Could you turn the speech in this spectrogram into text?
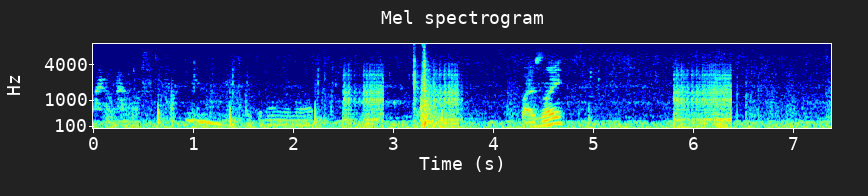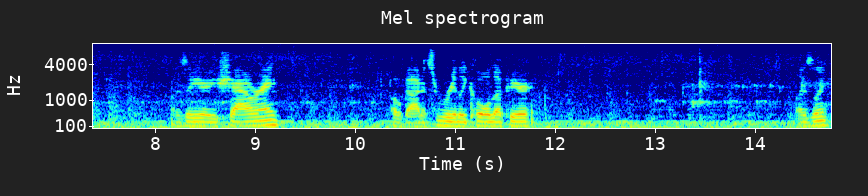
I don't have a fucking... Leslie? Leslie, are you showering? Oh god, it's really cold up here. Leslie?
